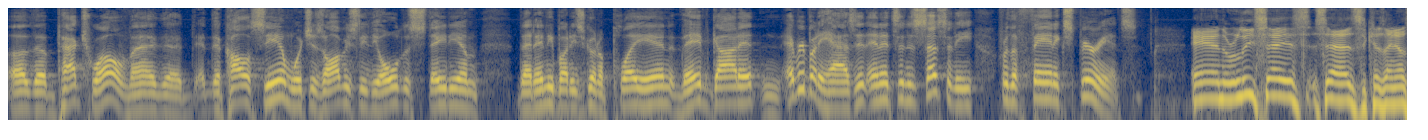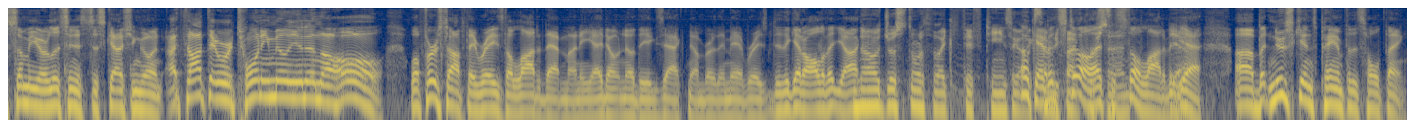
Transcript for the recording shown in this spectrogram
Uh, the Pac 12, uh, the, the Coliseum, which is obviously the oldest stadium that anybody's going to play in, they've got it, and everybody has it, and it's a necessity for the fan experience. And the release says says because I know some of you are listening to this discussion going, I thought they were 20 million in the hole. Well, first off, they raised a lot of that money. I don't know the exact number. They may have raised. Did they get all of it, Yak? No, just north of like 15. So okay, like but still, that's still a lot of it. Yeah. yeah. Uh, but Nu Skin's paying for this whole thing.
